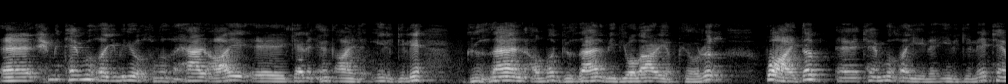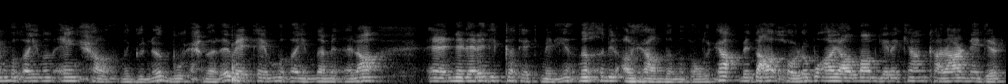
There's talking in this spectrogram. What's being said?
Ee, şimdi Temmuz ayı biliyorsunuz her ay e, gelecek ayla ilgili güzel ama güzel videolar yapıyoruz. Bu ayda e, Temmuz ayı ile ilgili Temmuz ayının en şanslı günü burçları ve Temmuz ayında mesela e, nelere dikkat etmeliyiz, nasıl bir ajandamız olacak ve daha sonra bu ay almam gereken karar nedir,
